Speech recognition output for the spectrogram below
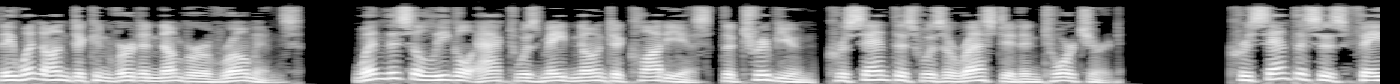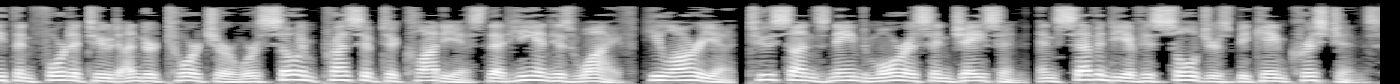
They went on to convert a number of Romans. When this illegal act was made known to Claudius, the tribune, Chrysanthus was arrested and tortured. Chrysanthus's faith and fortitude under torture were so impressive to Claudius that he and his wife, Hilaria, two sons named Maurus and Jason, and seventy of his soldiers became Christians.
